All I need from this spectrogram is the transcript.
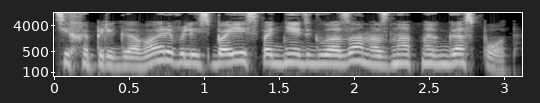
тихо переговаривались, боясь поднять глаза на знатных господ.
